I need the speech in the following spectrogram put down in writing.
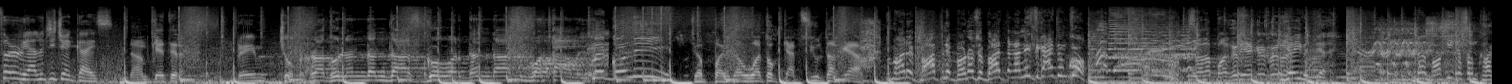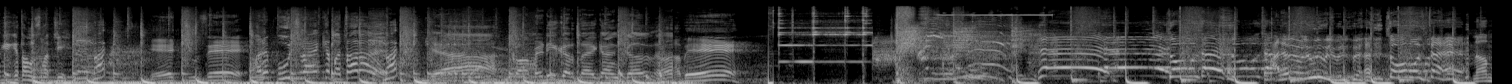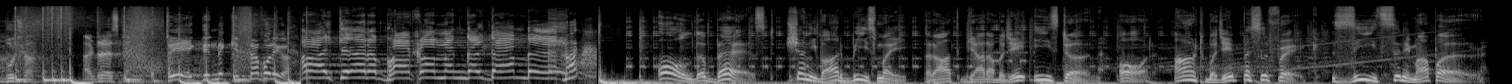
for a reality check, guys. नाम क्या है प्रेम चोपड़ा। रघुनंदन दास गोवर्धन दास वकावले। मैं गोली। जब पैदा हुआ तो कैप्सूल था क्या? तुम्हारे बाप ने बड़ों से बात करना नहीं सिखाया तुमको? साला पागल क्या कर रहा यही विद्या मैं माँ की कसम खा के कहता हूँ साहब जी। है चूजे। अरे पूछ रहा है क्या बता रहा है? क्या? कॉमेडी करता है क्या अंकल? हाँ? है। नाम पूछा। एड्रेस तो ये एक दिन में कितना बोलेगा? I care Bhakra Nangal dam bay all the best शनिवार 20 मई रात 11 बजे ईस्टर्न और 8 बजे पैसिफिक जी सिनेमा पर।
